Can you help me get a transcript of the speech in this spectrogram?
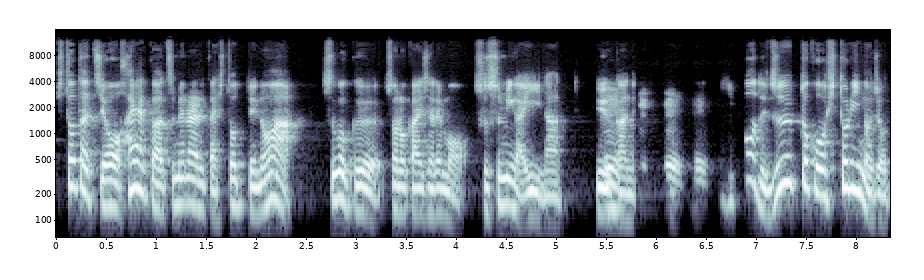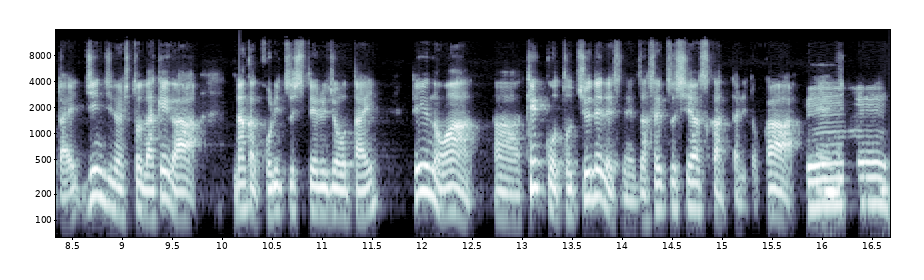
人たちを早く集められた人っていうのはすごくその会社でも進みがいいなっていう感じ、一方でずっとこう一人の状態人事の人だけがなんか孤立してる状態っていうのはあ結構途中でですね挫折しやすかったりとか、えー、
